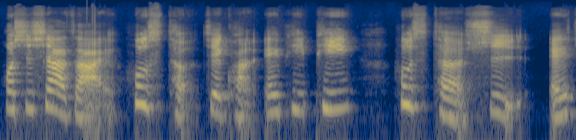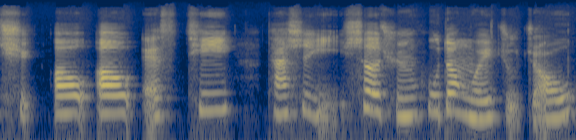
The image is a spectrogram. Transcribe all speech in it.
或是下载 Hoost 这款 APP，Hoost 是 H O O S T，它是以社群互动为主轴，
